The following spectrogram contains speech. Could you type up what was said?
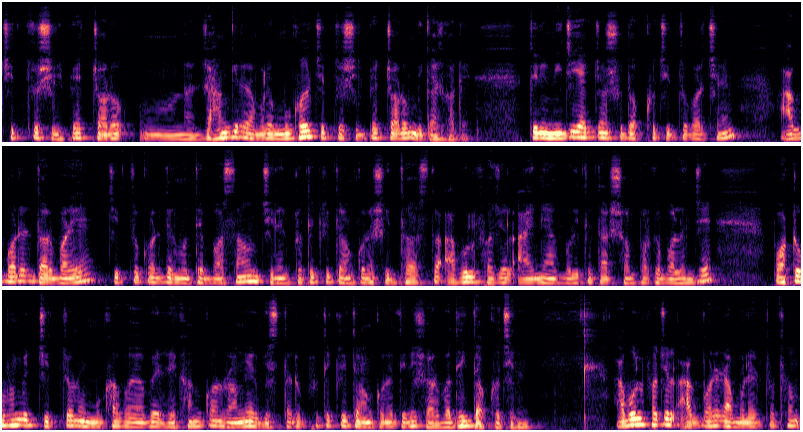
চিত্রশিল্পে চরম জাহাঙ্গীরের আমলে মুঘল চিত্রশিল্পের চরম বিকাশ ঘটে। তিনি নিজেই একজন সুদক্ষ চিত্রকর ছিলেন। আকবরের দরবারে চিত্রকরদের মধ্যে বসাউন ছিলেন প্রতিকৃতি অঙ্কনে সিদ্ধহস্ত আবুল ফজল আইনি আকবরীতে তার সম্পর্কে বলেন যে, পটভূমির চিত্রণ ও মুখাবয়বের রেখাঙ্কন রঙের বিস্তার ও প্রতিকৃতি অঙ্কনে তিনি সর্বাধিক দক্ষ ছিলেন। আবুল ফজল আকবরের আমলের প্রথম,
